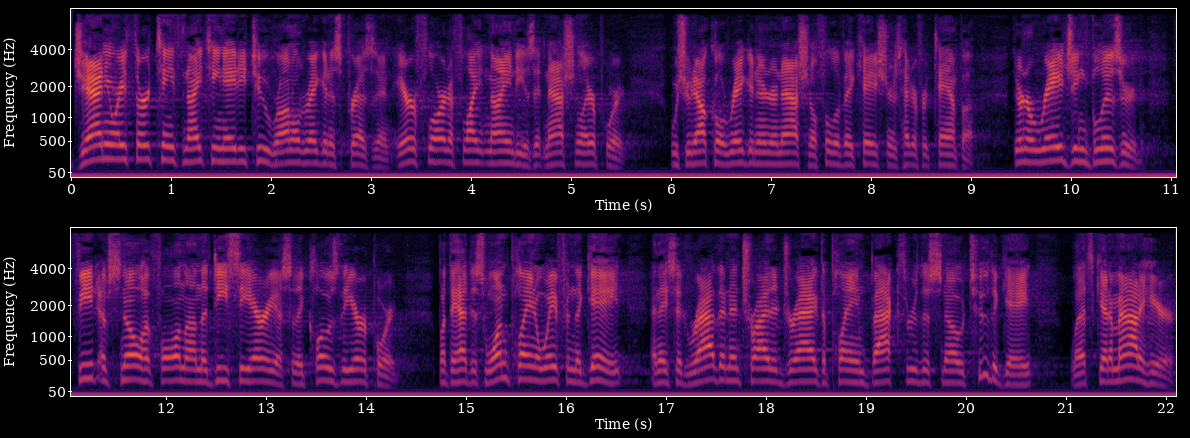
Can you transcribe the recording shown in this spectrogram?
January 13th, 1982, Ronald Reagan is president. Air Florida Flight 90 is at National Airport, which we now call Reagan International, full of vacationers headed for Tampa. They're in a raging blizzard. Feet of snow have fallen on the D.C. area, so they closed the airport. But they had this one plane away from the gate, and they said rather than try to drag the plane back through the snow to the gate, let's get them out of here.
